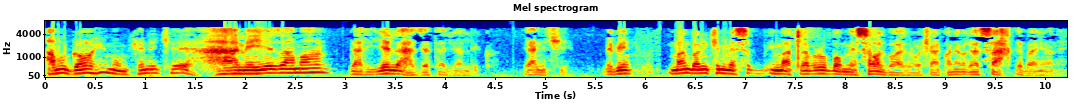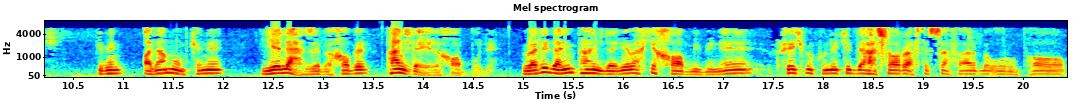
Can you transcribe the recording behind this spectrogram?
اما گاهی ممکنه که همه زمان در یه لحظه تجلی کن. یعنی چی؟ ببین من برای اینکه این مطلب رو با مثال باید روشن کنم. اینقدر سخت بیانش. ببین آدم ممکنه یه لحظه به خواب پنج دقیقه خواب بوده. ولی در این پنج دقیقه وقتی خواب می‌بینه فکر می‌کنه که ده سال رفته سفر به اروپا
